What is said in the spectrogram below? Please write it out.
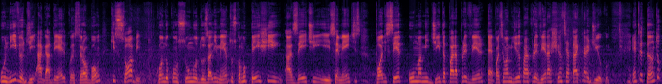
O nível de HDL, colesterol bom, que sobe quando o consumo dos alimentos como peixe, azeite e sementes pode ser uma medida para prever, é, pode ser uma medida para prever a chance de ataque cardíaco. Entretanto,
